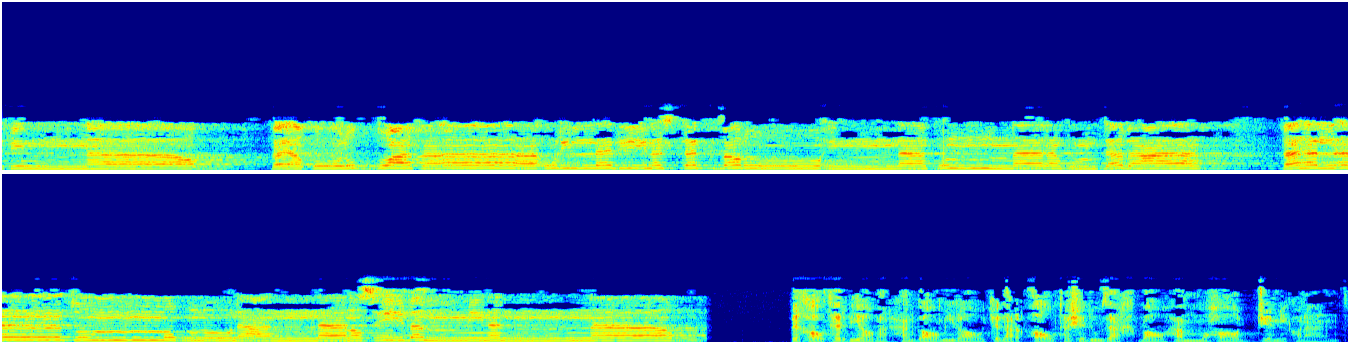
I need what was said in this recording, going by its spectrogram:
في النار فيقول الضعفاء للذين استكبروا إنا كنا لكم تبعا فهل أنتم مغنون عنا نصيبا من النار به خاطر بیاور هنگامی را که در آتش دوزخ با هم محاجه می کنند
